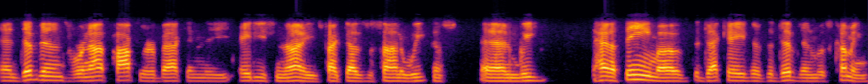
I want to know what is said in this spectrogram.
And dividends were not popular back in the 80s and 90s. In fact, that was a sign of weakness. And we had a theme of the decade that the dividend was coming.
